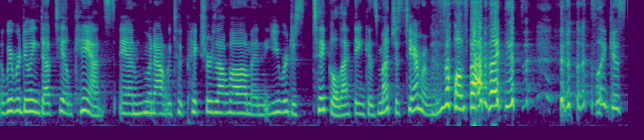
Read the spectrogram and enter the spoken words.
and we were doing dovetailed cants and we went out and we took pictures of them and you were just tickled, I think, as much as Tamara was all that. Like, it's like this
